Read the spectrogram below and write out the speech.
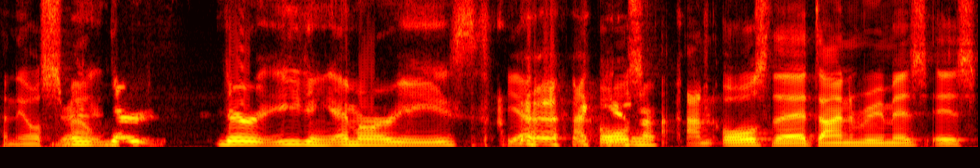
and they all smell. They're, they're they're eating MREs. Yeah, and all's, and all's their dining room is is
